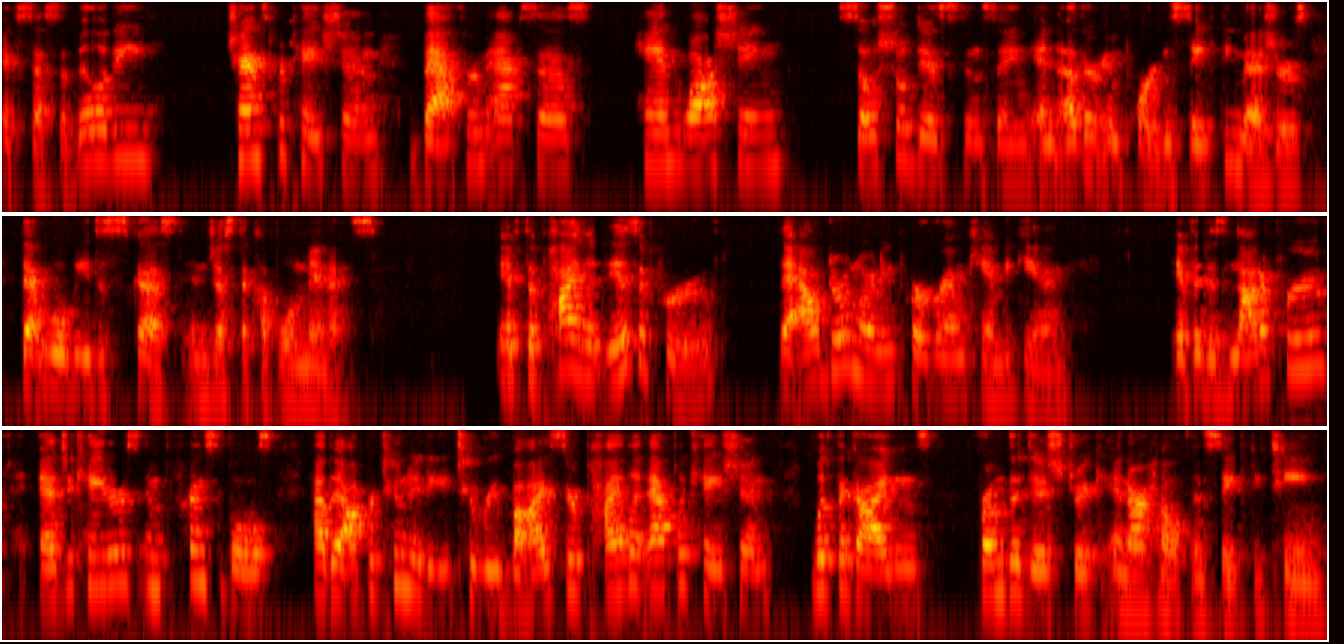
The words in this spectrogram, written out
accessibility, transportation, bathroom access, hand washing, social distancing, and other important safety measures that will be discussed in just a couple of minutes. If the pilot is approved, the outdoor learning program can begin. If it is not approved, educators and principals have the opportunity to revise their pilot application with the guidance from the district and our health and safety team.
